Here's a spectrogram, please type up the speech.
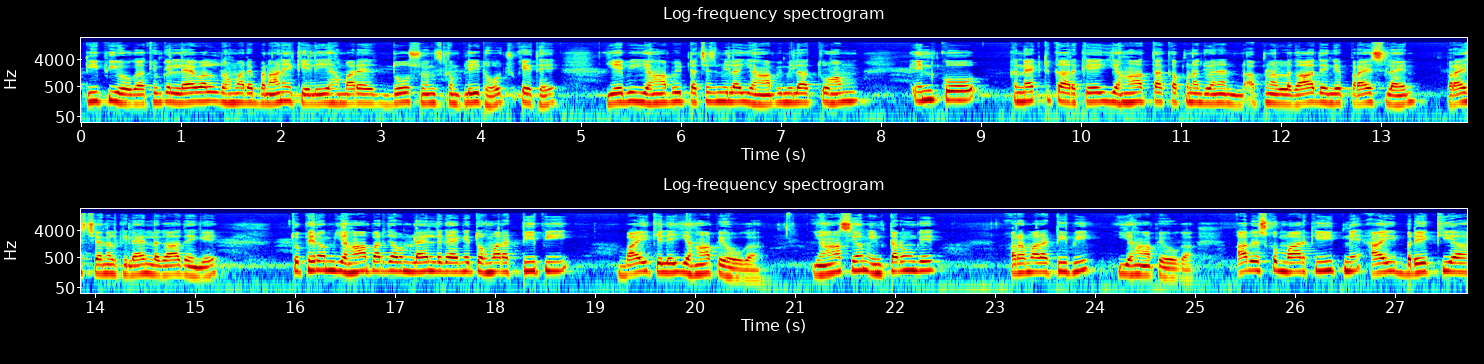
टीपी होगा क्योंकि लेवल हमारे बनाने के लिए हमारे दो स्विंग्स कंप्लीट हो चुके थे। ये भी यहाँ भी टचेस मिला, यहाँ भी मिला तो हम इनको कनेक्ट करके यहाँ तक अपना जो है ना, अपना लगा देंगे प्राइस लाइन प्राइस चैनल की लाइन लगा देंगे। तो फिर हम यहाँ पर जब हम लाइन लगाएँगे तो हमारा टीपी बाई के लिए यहाँ पे होगा। यहाँ से हम इंटर होंगे और हमारा टीपी यहाँ पे होगा। अब इसको मार्केट ने आई ब्रेक किया,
